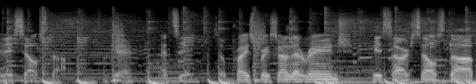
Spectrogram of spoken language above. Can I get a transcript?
and a sell stop. Okay, that's it. So price breaks out of that range, hits our sell stop,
